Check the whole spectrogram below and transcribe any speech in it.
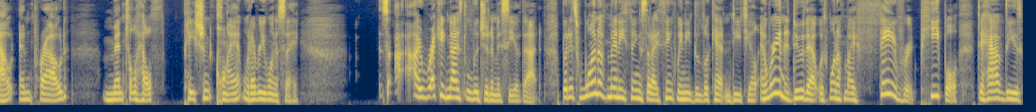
out and proud mental health patient client, whatever you want to say so I recognize the legitimacy of that, but it's one of many things that I think we need to look at in detail. And we're going to do that with one of my favorite people to have these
